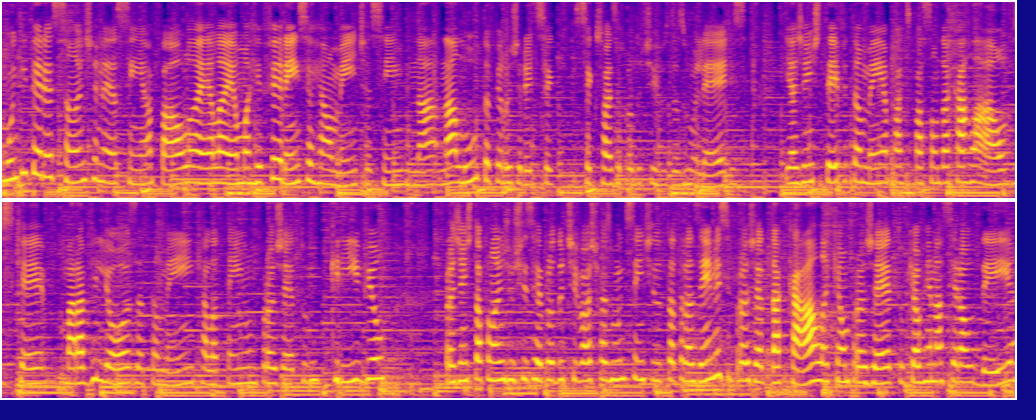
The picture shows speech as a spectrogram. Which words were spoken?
muito interessante, né? Assim, a Paula, ela é uma referência realmente, assim, na, na luta pelos direitos sexuais e reprodutivos das mulheres. E a gente teve também a participação da Carla Alves, que é maravilhosa também, que ela tem um projeto incrível. Para a gente estar tá falando de justiça reprodutiva, acho que faz muito sentido estar tá trazendo esse projeto da Carla, que é um projeto que é o Renascer Aldeia,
